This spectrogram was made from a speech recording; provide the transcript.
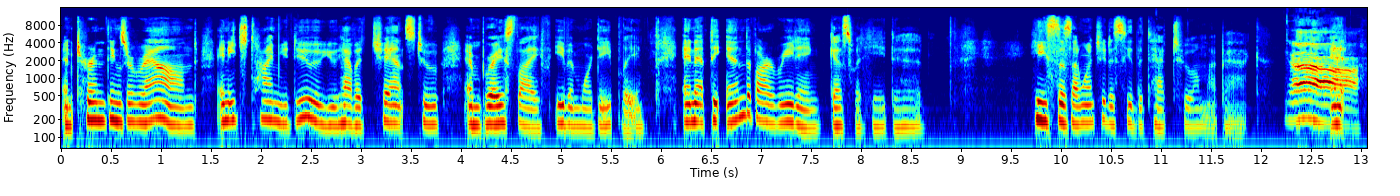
and turn things around. And each time you do, you have a chance to embrace life even more deeply. And at the end of our reading, guess what he did? He says, I want you to see the tattoo on my back. Ah.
